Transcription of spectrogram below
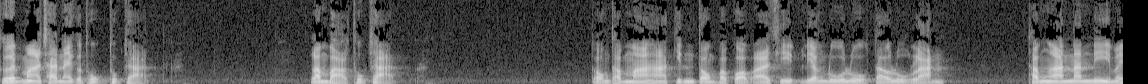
เกิดมาชาติไหนก็ทุกทุกชาติ ลำบากทุกชาติ ต้องทำมาหากินต้องประกอบอาชีพ เลี้ยงดูลูกเต้าลูกหลานทำงานนั่นนี่ไม่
